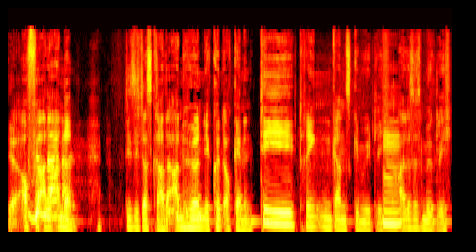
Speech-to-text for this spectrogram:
Ja, auch für alle Nein, nein. Die sich das gerade anhören. Ihr könnt auch gerne einen Tee trinken, ganz gemütlich. Mhm. Alles ist möglich.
